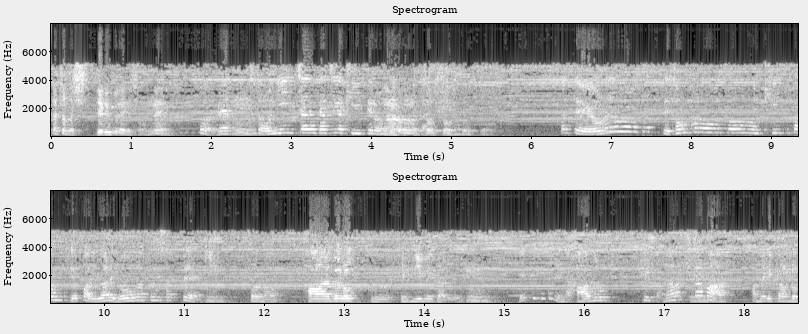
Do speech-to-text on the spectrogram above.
がちょっと知ってるぐらいでしょうね。そうだね、うん。ちょっとお兄ちゃんたちが聴いてるうん音楽うんみたいなそうそうそうだって俺もだってその頃その聴いてたのってやっぱりいわゆる洋楽にしたって、そうそのハードロックヘビーメタル、うん。うんヘビーメタルじゃないハードロック系かな、うん。がまあアメリカンロッ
